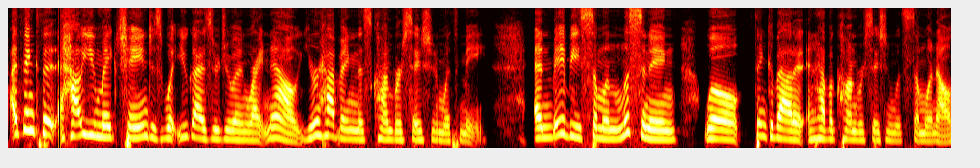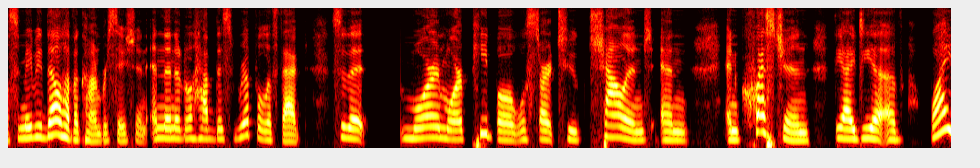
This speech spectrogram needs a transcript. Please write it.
I think that how you make change is what you guys are doing right now. You're having this conversation with me. And maybe someone listening will think about it and have a conversation with someone else. And maybe they'll have a conversation. And then it'll have this ripple effect so that more and more people will start to challenge and, and question the idea of why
